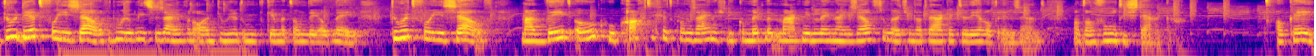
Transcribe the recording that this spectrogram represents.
doe dit voor jezelf. Het moet ook niet zo zijn van, oh ik doe dit omdat Kim het dan deelt. Nee, doe het voor jezelf. Maar weet ook hoe krachtig het kan zijn als je die commitment maakt, niet alleen naar jezelf toe, maar dat je hem daadwerkelijk de wereld inzendt. Want dan voelt hij sterker. Oké,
